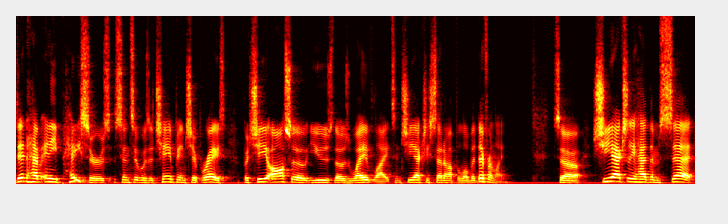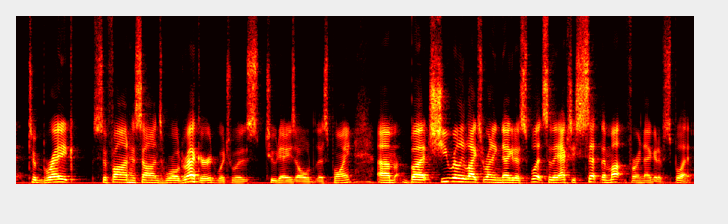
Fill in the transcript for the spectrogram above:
didn't have any pacers since it was a championship race, but she also used those wave lights, and she actually set them up a little bit differently. So she actually had them set to break Sifan Hassan's world record, which was two days old at this point. Um, but she really likes running negative splits, so they actually set them up for a negative split.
